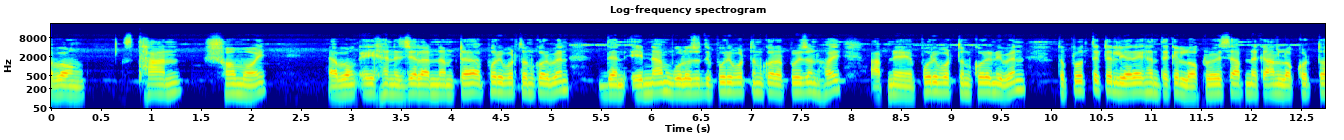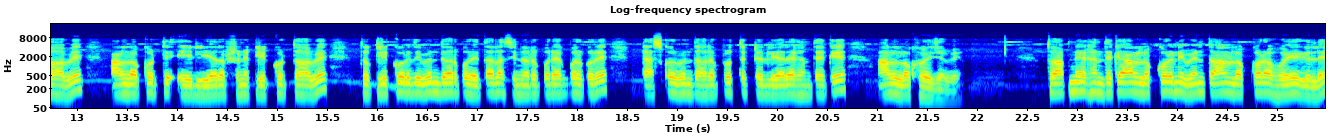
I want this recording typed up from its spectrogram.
এবং স্থান, সময় এবং এইখানে জেলার নামটা পরিবর্তন করবেন। দেন এই নামগুলো যদি পরিবর্তন করার প্রয়োজন হয়, আপনি পরিবর্তন করে নেবেন। তো প্রত্যেকটা লেয়ার এখান থেকে লক রয়েছে, আপনাকে আনলক করতে হবে। আনলক করতে এই লেয়ার অপশনে ক্লিক করতে হবে। তো ক্লিক করে দিবেন, দেওয়ার পরে তালা চিহ্নের উপরে একবার করে টাচ করবেন, তাহলে প্রত্যেকটা লেয়ার এখান থেকে আনলক হয়ে যাবে। তো আপনি এখান থেকে আনলক করে নেবেন। তো আনলক করা হয়ে গেলে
